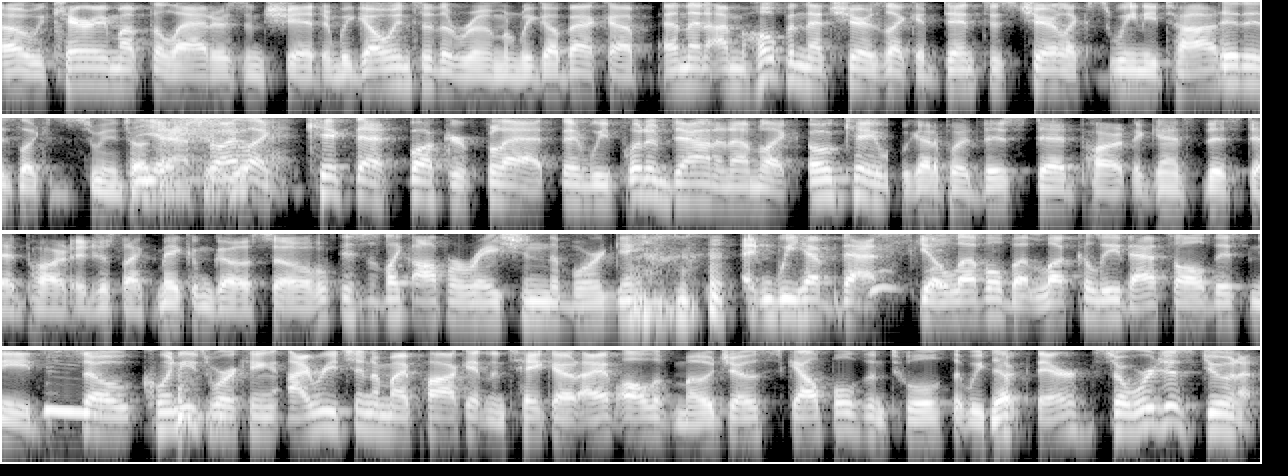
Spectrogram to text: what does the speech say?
Oh, we carry him up the ladders and shit, and we go into the room and we go back up, and then I'm hoping that chair is like a dentist chair, like Sweeney Todd. It is like a Sweeney Todd. Yeah, dance, so I like kick that fucker flat, and we put him down, and I'm like, okay, we got to put this dead part against this dead part, and just like make him go. So This is like Operation the board game. and we have that skill level, but luckily that's all this needs. So Quinny's working. I reach into my pocket and take out. I have all of Mojo's scalpels and tools that we Yep. took there. So we're just doing a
